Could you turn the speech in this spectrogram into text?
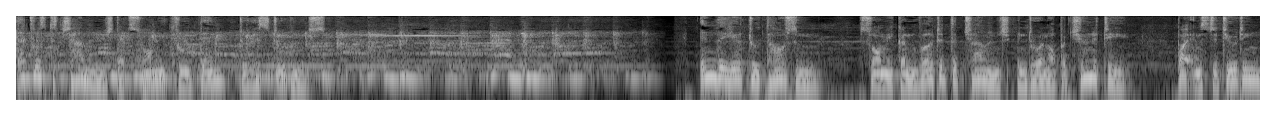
That was the challenge that Swami threw then to his students. In the year 2000, Swami converted the challenge into an opportunity by instituting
